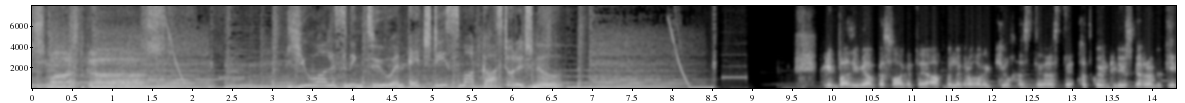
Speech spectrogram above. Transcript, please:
Smartcast. You are listening to an HD Smartcast original. बाजी में आपका स्वागत है आपको लग रहा होगा मैं क्यों हँसते हँसते खुद को इंट्रोड्यूस कर रहा हूँ क्योंकि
